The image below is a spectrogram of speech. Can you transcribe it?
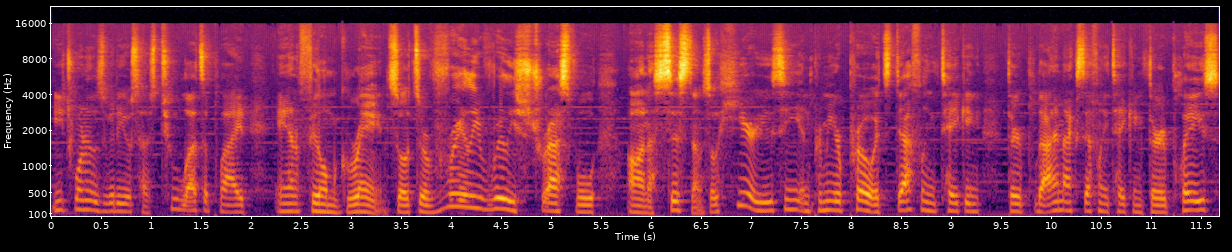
Each one of those videos has two LUTs applied and film grain. So it's a really, really stressful on a system. So here you see in Premiere Pro, it's definitely taking third, the iMac's definitely taking third place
